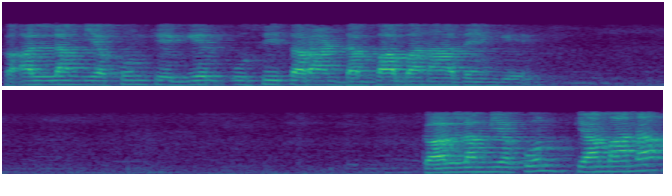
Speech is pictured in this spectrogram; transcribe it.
کا الم یکن کے گرد اسی طرح ڈبا بنا دیں گے۔ کالم یکن کیا مانا؟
